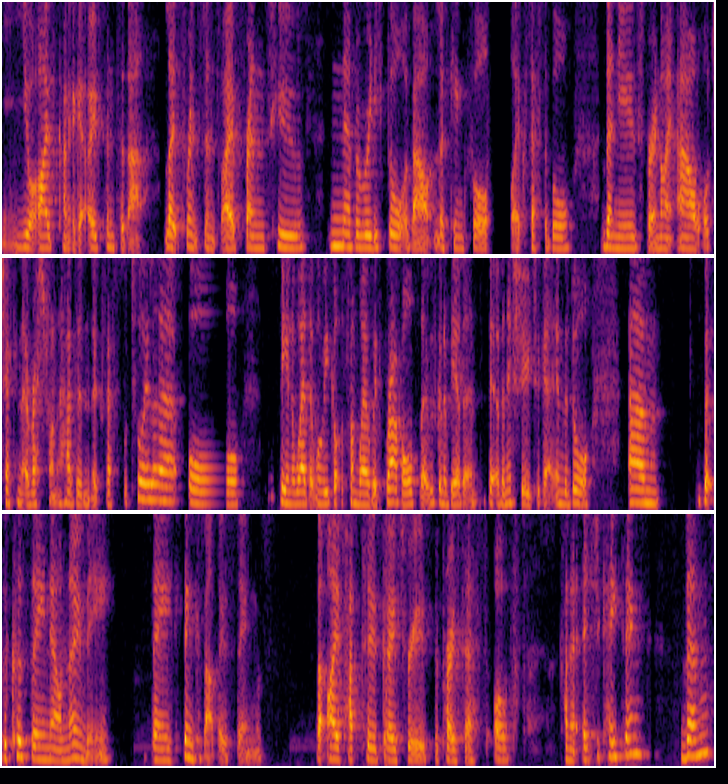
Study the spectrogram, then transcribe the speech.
your eyes kind of get open to that. Like, for instance, I have friends who never really thought about looking for accessible venues for a night out or checking that a restaurant had an accessible toilet or being aware that when we got somewhere with gravel that it was going to be a bit, bit of an issue to get in the door um, but because they now know me they think about those things but i've had to go through the process of kind of educating them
